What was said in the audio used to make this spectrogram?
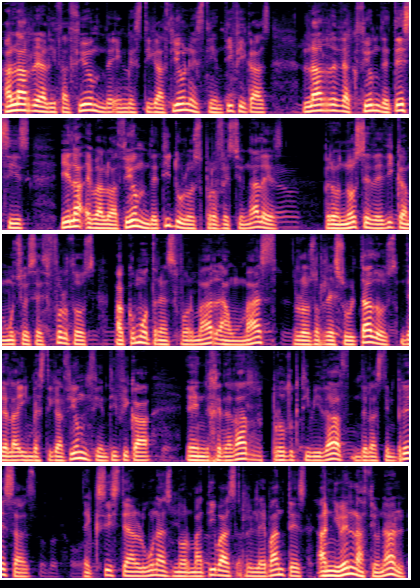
a la realización de investigaciones científicas, la redacción de tesis y la evaluación de títulos profesionales, pero no se dedican muchos esfuerzos a cómo transformar aún más los resultados de la investigación científica en generar productividad de las empresas. Existen algunas normativas relevantes a nivel nacional,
